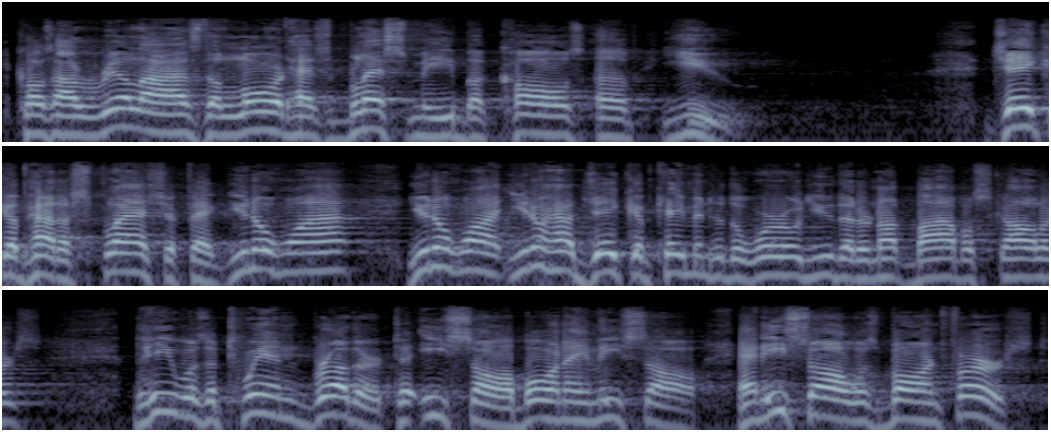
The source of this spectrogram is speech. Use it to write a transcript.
because I realize the Lord has blessed me because of you. Jacob had a splash effect. You know why? You know why? You know how Jacob came into the world, you that are not Bible scholars? He was a twin brother to Esau, a boy named Esau, and Esau was born first.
